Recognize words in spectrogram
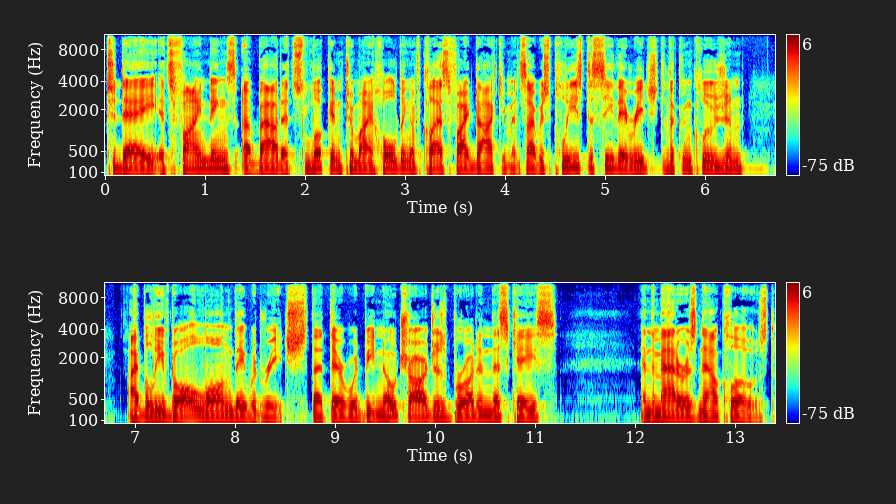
today its findings about its look into my holding of classified documents. I was pleased to see they reached the conclusion I believed all along they would reach that there would be no charges brought in this case, and the matter is now closed.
